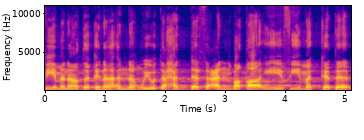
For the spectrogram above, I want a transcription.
في مناطقنا أنه يتحدث عن بقائه في مكة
